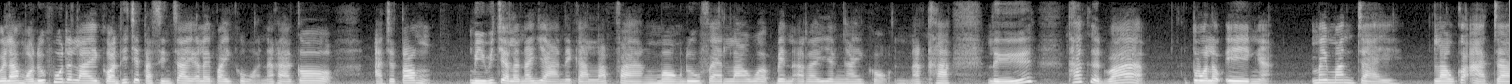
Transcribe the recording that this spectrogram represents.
เวลาหมอดูพูดอะไรก่อนที่จะตัดสินใจอะไรไปก่อนนะคะ ก็อาจจะต้องมีวิจารณญาณในการรับฟังมองดูแฟนเราอะเป็นอะไรยังไงก่อนนะคะ หรือถ้าเกิดว่าตัวเราเองอะไม่มั่นใจ เราก็อาจจะ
